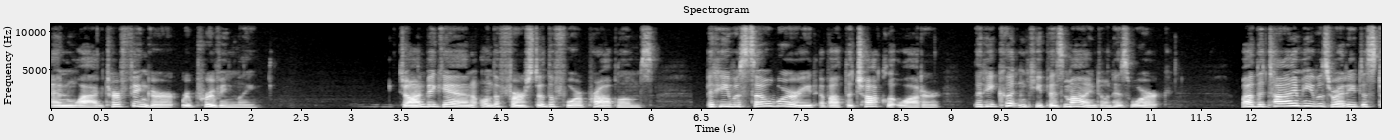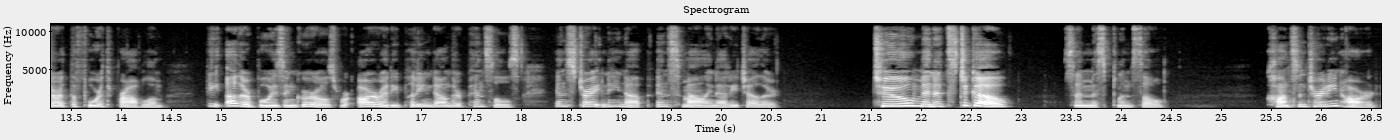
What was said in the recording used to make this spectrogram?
and wagged her finger reprovingly. John began on the first of the four problems, but he was so worried about the chocolate water that he couldn't keep his mind on his work. By the time he was ready to start the fourth problem, the other boys and girls were already putting down their pencils and straightening up and smiling at each other. Two minutes to go, said Miss Plimsoll. Concentrating hard,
